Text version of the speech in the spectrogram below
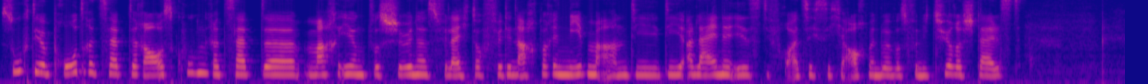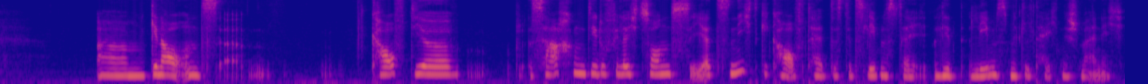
Such dir Brotrezepte raus, Kuchenrezepte, mach irgendwas Schönes, vielleicht auch für die Nachbarin nebenan, die, die alleine ist. Die freut sich sicher auch, wenn du etwas vor die Türe stellst. Ähm, genau, und äh, kauf dir Sachen, die du vielleicht sonst jetzt nicht gekauft hättest, jetzt lebensmitteltechnisch meine ich.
